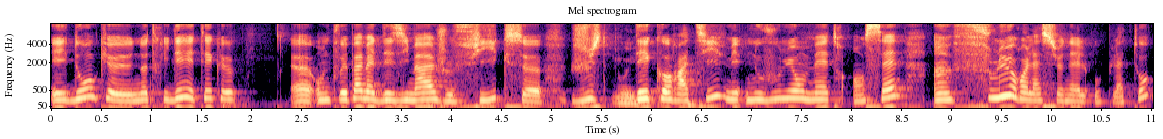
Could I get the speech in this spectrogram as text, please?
Et donc, euh, notre idée était que euh, on ne pouvait pas mettre des images fixes, euh, juste décoratives, mais nous voulions mettre en scène un flux relationnel au plateau.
